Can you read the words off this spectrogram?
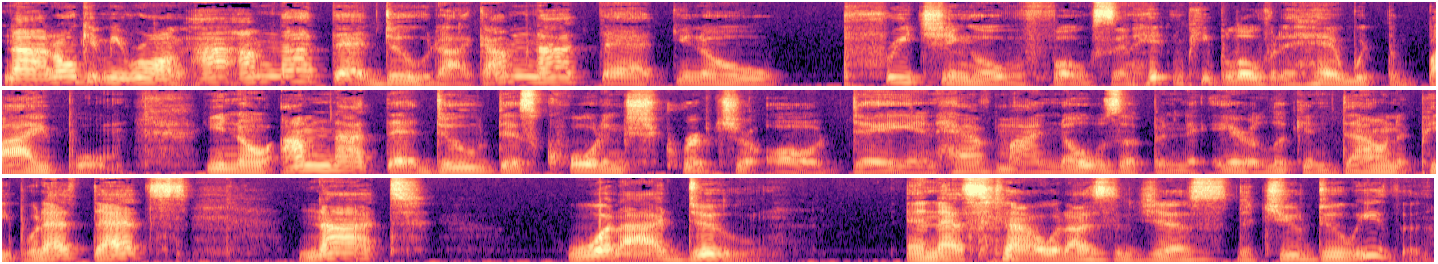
Now, don't get me wrong. I, I'm not that dude. Like, I'm not that, you know, preaching over folks and hitting people over the head with the Bible. You know, I'm not that dude that's quoting scripture all day and have my nose up in the air looking down at people. That that's not what I do. And that's not what I suggest that you do either.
